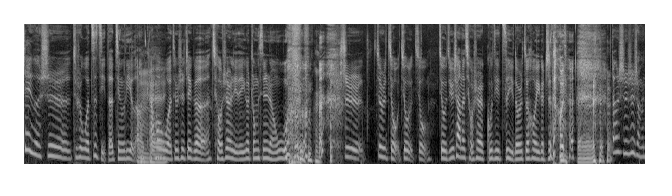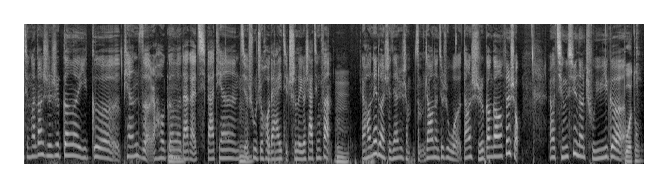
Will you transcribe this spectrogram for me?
这个是就是我自己的经历了然后我就是这个糗事儿里的一个中心人物，是就是酒酒酒酒局上的糗事儿，估计自己都是最后一个知道的。嗯 当时是什么情况？当时是跟了一个片子，然后跟了嗯大概七八天，结束之后大家一起吃了一个杀青饭。嗯然后那段时间是什么怎么着呢？就是我当时刚刚分手，然后情绪呢处于一个波动，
